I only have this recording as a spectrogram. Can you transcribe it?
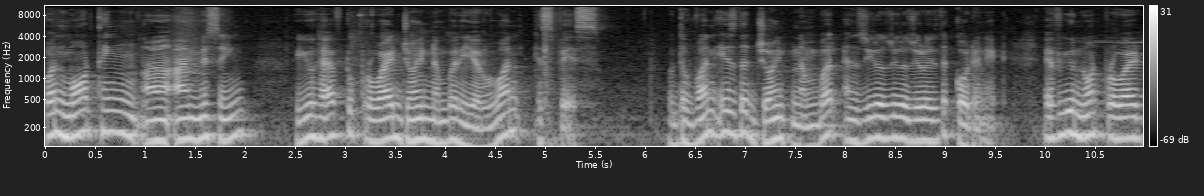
One more thing uh, i am missing. You have to provide joint number here. 1 space. The 1 is the joint number and 0 0 0 is the coordinate. If you not provide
